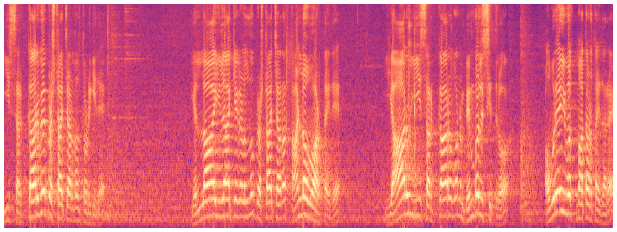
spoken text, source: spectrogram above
ಈ ಸರ್ಕಾರವೇ ಭ್ರಷ್ಟಾಚಾರದಲ್ಲಿ ತೊಡಗಿದೆ. ಎಲ್ಲ ಇಲಾಖೆಗಳಲ್ಲೂ ಭ್ರಷ್ಟಾಚಾರ ತಾಂಡವವಾಡ್ತಾ ಇದೆ. ಯಾರು ಈ ಸರ್ಕಾರವನ್ನು ಬೆಂಬಲಿಸಿದ್ರೋ ಅವರೇ ಇವತ್ತು ಮಾತಾಡ್ತಾ ಇದ್ದಾರೆ.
